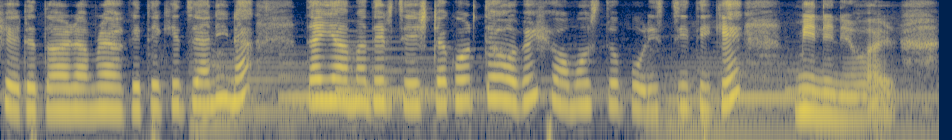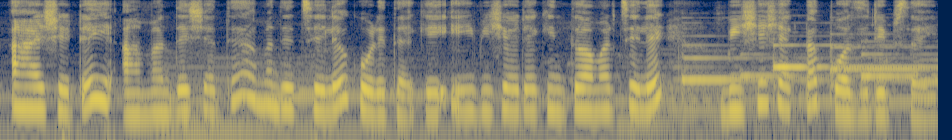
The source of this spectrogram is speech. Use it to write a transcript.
সেটা তো আর আমরা আগে থেকে জানি না, তাই আমাদের চেষ্টা করতে হবে সমস্ত পরিস্থিতিকে মেনে নেওয়ার। আর সেটাই আমাদের সাথে আমাদের ছেলেও করে থাকে। এই বিষয়টা কিন্তু আমার ছেলের বিশেষ একটা পজিটিভ সাইড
